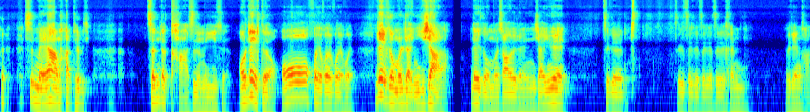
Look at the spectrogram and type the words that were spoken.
是梅亚吗？对不起，真的卡是什么意思？哦，那个哦，会会会会，那个我们忍一下了，那个我们稍微忍一下，因为这个这个这个这个这个很有点卡，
